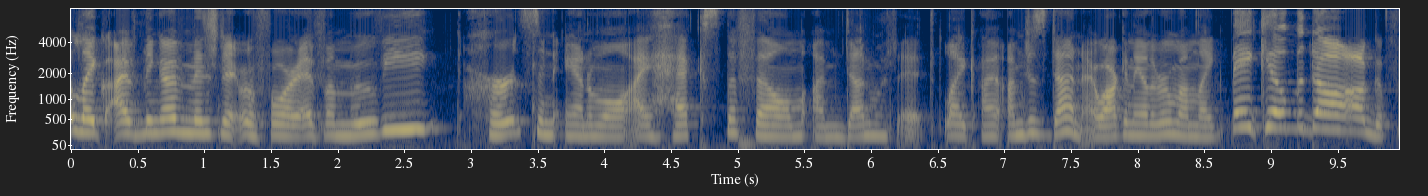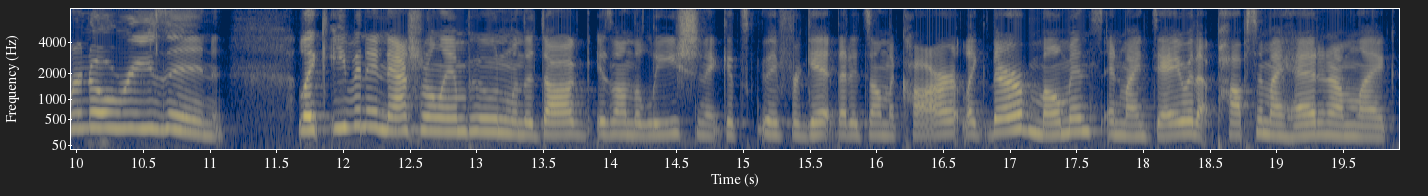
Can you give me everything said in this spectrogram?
like I think I've mentioned it before. If a movie hurts an animal, I hex the film. I'm done with it. Like I, I'm just done. I walk in the other room. I'm like, they killed the dog for no reason. Like even in National Lampoon, when the dog is on the leash and it gets, they forget that it's on the car. Like there are moments in my day where that pops in my head, and I'm like,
